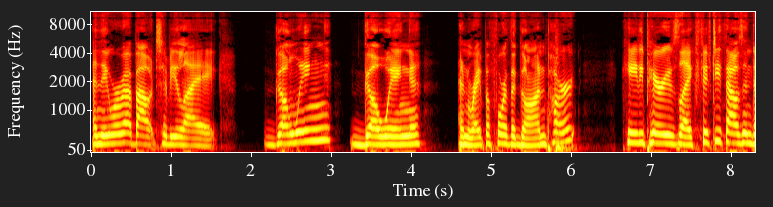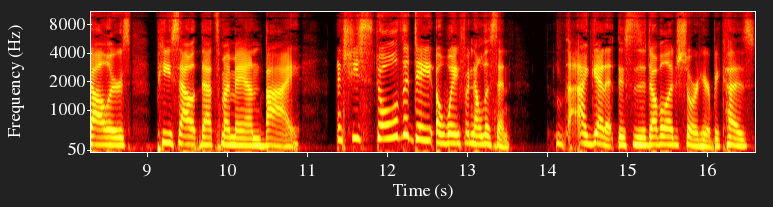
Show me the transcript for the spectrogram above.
and they were about to be like going, going, and right before the gone part. Katy Perry was like, $50,000, peace out, that's my man, bye. And she stole the date away from. Now, listen, I get it. This is a double edged sword here because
